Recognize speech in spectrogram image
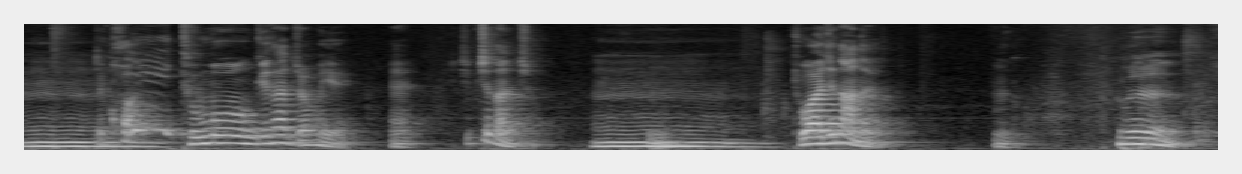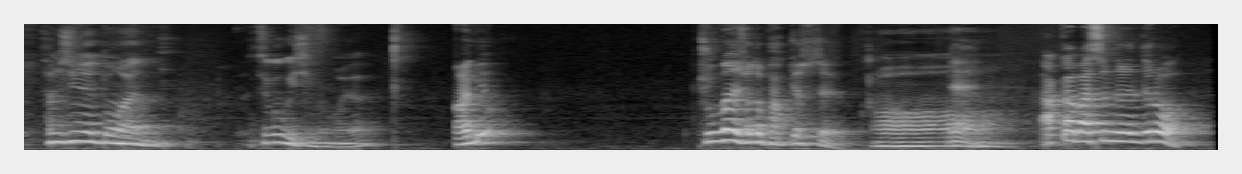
음. 거의 드문긴 하죠. 예, 예. 쉽진 않죠. 음. 좋아하진 않아요. 그러면 30년 동안 쓰고 계신 건가요? 아니요. 중간에 저도 바뀌었어요. 어. 예. 아까 말씀드린 대로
